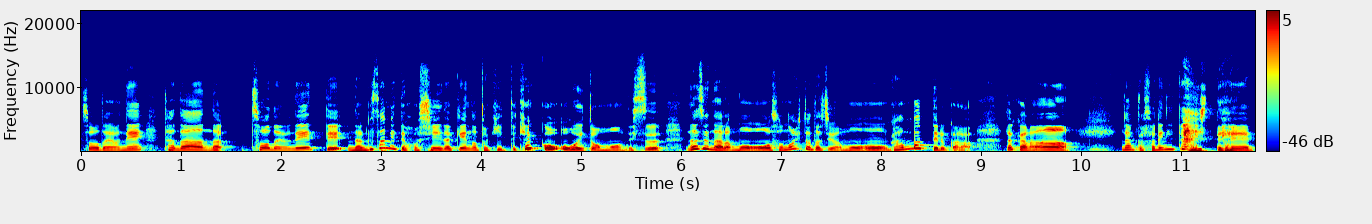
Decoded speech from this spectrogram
そうだよね。ただそうだよねって慰めてほしいだけの時って結構多いと思うんです。なぜならもうその人たちはもう頑張ってるから。だからなんかそれに対して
